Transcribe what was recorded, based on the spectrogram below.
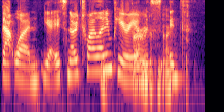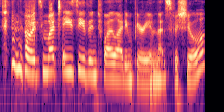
That one. Yeah, it's no Twilight mm, Imperium. Very it's it's no, it's much easier than Twilight Imperium, that's for sure.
